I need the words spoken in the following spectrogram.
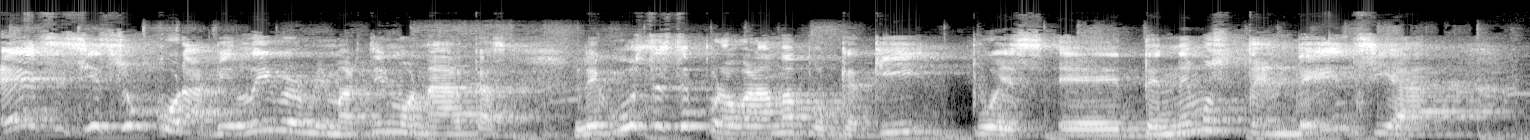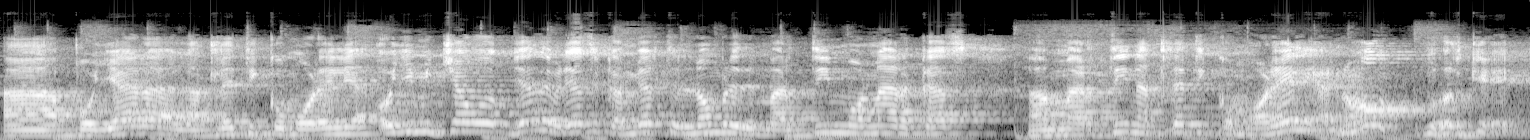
Ese sí es un cura believer, mi Martín Monarcas. Le gusta este programa porque aquí, pues, eh, tenemos tendencia a apoyar al Atlético Morelia. Oye, mi chavo, ya deberías de cambiarte el nombre de Martín Monarcas a Martín Atlético Morelia, ¿no? Porque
